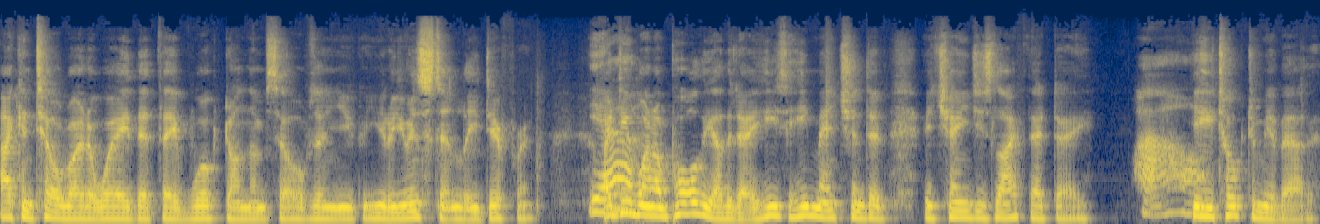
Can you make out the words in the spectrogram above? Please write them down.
I can tell right away that they've worked on themselves and you, you know, you're instantly different. Yeah. I did one on Paul the other day. He, he mentioned that it changed his life that day. Wow, Yeah, he talked to me about it.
